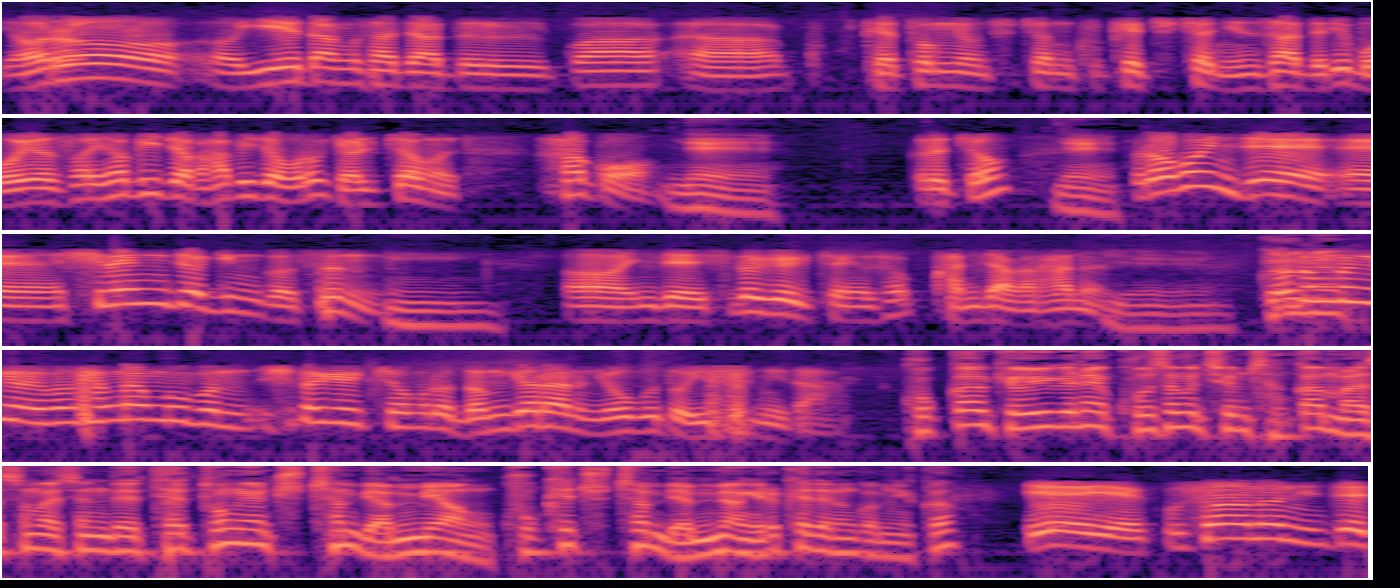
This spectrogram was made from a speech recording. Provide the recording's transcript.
여러 어, 이해 당사자들과 아, 대통령 추천, 국회 추천 인사들이 모여서 협의적 합의적으로 결정을 하고 네. 그렇죠? 네. 그러고 이제 에, 실행적인 것은 음. 어 이제 시도교육청에서 관장을 하는. 예. 그러면 초등등 교육은 상당 부분 시도교육청으로 넘겨라는 요구도 있습니다. 국가교육위원회 구성은 지금 잠깐 말씀하셨는데 대통령 추천 몇 명, 국회 추천 몇 명 이렇게 되는 겁니까? 예, 예. 우선은 이제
